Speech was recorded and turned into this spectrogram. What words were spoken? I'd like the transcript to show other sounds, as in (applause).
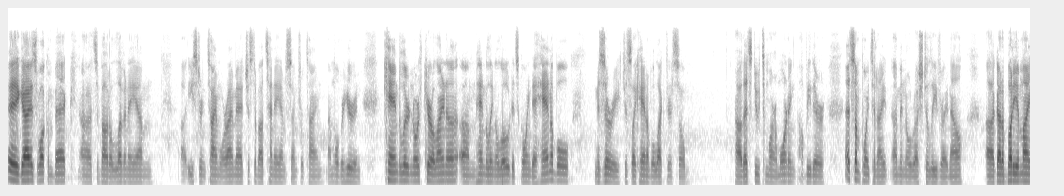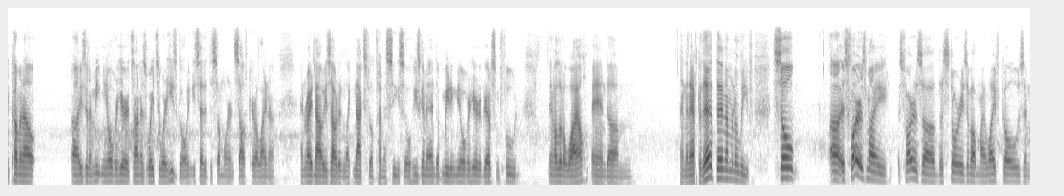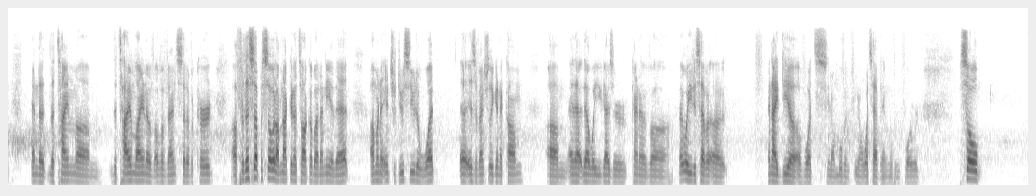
Hey guys, welcome back. Uh, it's about 11 a.m. Uh, Eastern time where I'm at, just about 10 a.m. Central time. I'm over here in Candler, North Carolina, um, handling a load that's going to Hannibal, Missouri, just like Hannibal Lecter. So uh, that's due tomorrow morning. I'll be there at some point tonight. I'm in no rush to leave right now. Uh, got a buddy of mine coming out. Uh, he's gonna meet me over here. It's on his way to where he's going. He's headed to somewhere in South Carolina, and right now he's out in like Knoxville, Tennessee. So he's gonna end up meeting me over here to grab some food in a little while, and um, and then after that, then I'm gonna leave. So uh, as far as my as far as uh, the stories about my life goes, and and the the time um, the timeline of, of events that have occurred uh, for this episode, I'm not gonna talk about any of that. I'm gonna introduce you to what uh, is eventually gonna come, um, and that, that way you guys are kind of uh, that way you just have a, a an idea of what's you know moving you know what's happening moving forward. So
